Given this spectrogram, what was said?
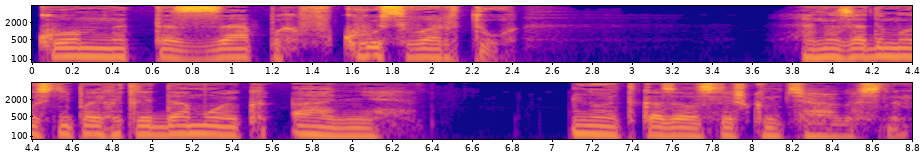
Комната, запах, вкус во рту. Она задумалась, не поехать ли домой к Анне. Но это казалось слишком тягостным.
